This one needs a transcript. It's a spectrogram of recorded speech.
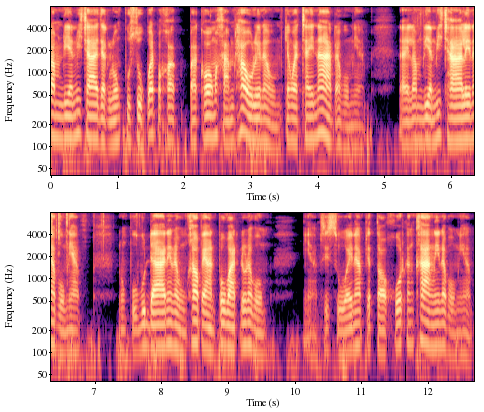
รำเรียนวิชาจากหลวงปู่สุขวัดประคองปากคลองมะขามเท่าเลยนะผมจังหวัดชัยนาทนะผมเนี่ยได้รำเรียนวิชาเลยนะผมเนี่ยหลวงปู่บุตรดาเนี่ยนะผมเข้าไปอ่านประวัติด้วยนะผม เนี่ยสวยๆนะครับจะต่อโค้ดข้างๆนี่นะผมเนี่ยครับ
